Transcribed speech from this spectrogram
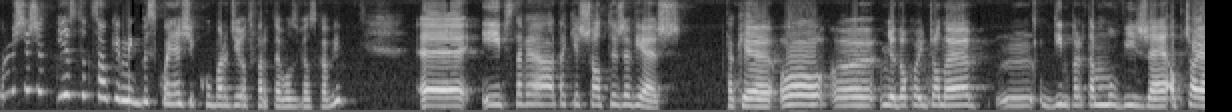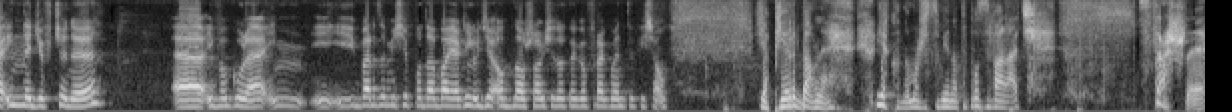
No myślę, że jest to całkiem jakby skłania się ku bardziej otwartemu związkowi. E, I wstawia takie szoty, że wiesz, takie o, e, niedokończone. mm, Gimper tam mówi, że obczaja inne dziewczyny. E, I w ogóle, i, i, i bardzo mi się podoba, jak ludzie odnoszą się do tego fragmentu, piszą ja pierdolę, jak ona może sobie na to pozwalać? Straszne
